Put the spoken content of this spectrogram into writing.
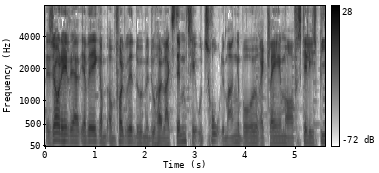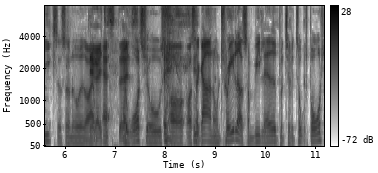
det er sjovt det hele, det er, jeg ved ikke, om, om folk ved det, men du har jo lagt stemme til utrolig mange, både reklamer og forskellige speaks og sådan noget. Og Det er rigtigt, det er af, rigtigt. awardshows, og, og sågar nogle trailers, som vi lavede på TV2 Sport.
